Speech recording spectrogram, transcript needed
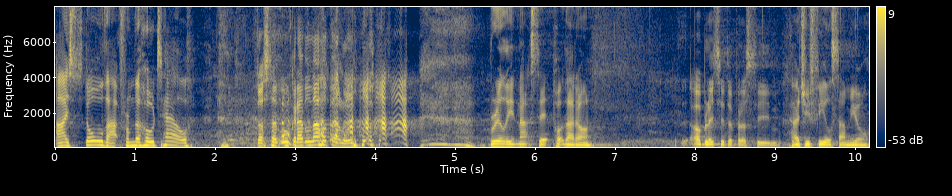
I stole that from the hotel. To jsem ukradl na hotelu. Brilliant, that's it. Put that on. Obleč si to, prosím. How do you feel, Samuel?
